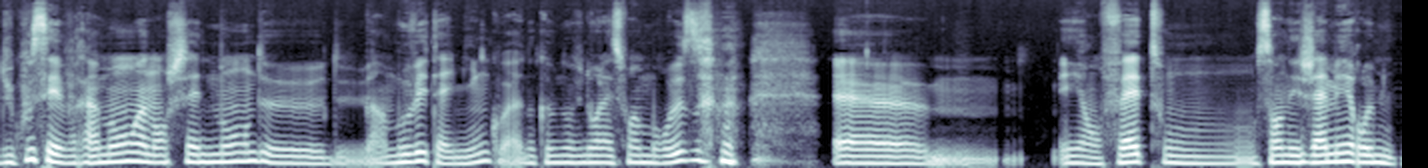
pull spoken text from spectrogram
Du coup, c'est vraiment un enchaînement de, un mauvais timing, quoi, donc, comme dans une relation amoureuse. Et en fait, on, s'en est jamais remis.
